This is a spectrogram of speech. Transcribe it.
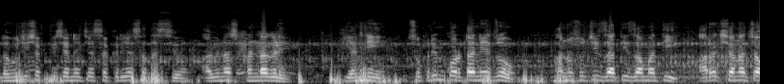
लहुजी शक्ती सेनेचे सक्रिय सदस्य अविनाश खंडागळे यांनी सुप्रीम कोर्टाने जो अनुसूचित जाती जमाती आरक्षणाच्या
